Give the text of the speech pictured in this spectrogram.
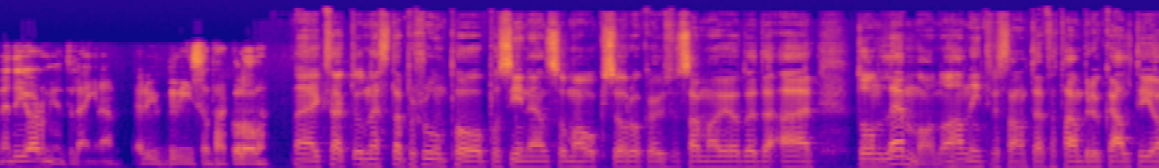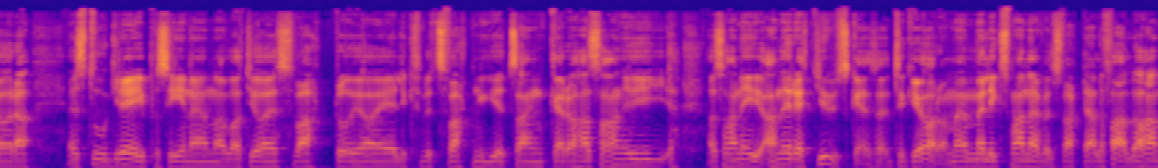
Men det gör de ju inte längre, är det ju bevisat tack och lov. Nej, exakt. Och nästa person på, på CNN som har också råkat ut för samma öde, det är Don Lemon. Och han är intressant därför att han brukar alltid göra en stor grej på CNN av att jag är svart och jag är liksom ett svart nyhetsankare. Och alltså, han är ju, alltså han är ju, han är rätt ljus tycker jag då. Men, men liksom han är väl svart i alla fall. Och han,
